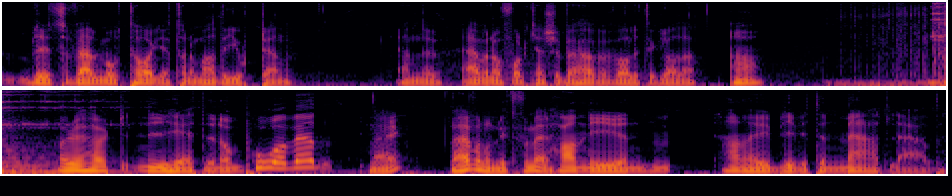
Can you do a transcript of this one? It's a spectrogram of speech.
blivit så väl mottaget om de hade gjort den ännu. Även om folk kanske behöver vara lite glada. Ja. Har du hört nyheten om påven? Nej, det här var något nytt för mig. Han är ju en, han har ju blivit en mad lad.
